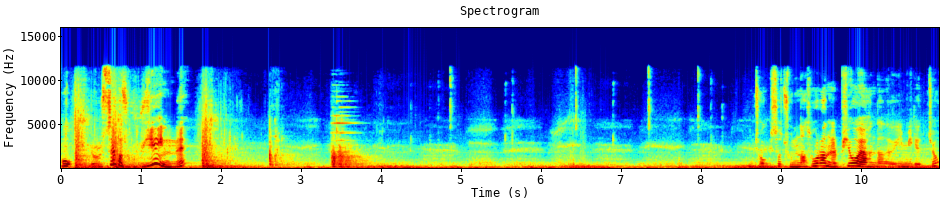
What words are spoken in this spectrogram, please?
어, 열쇠가 저 위에 있네? 저기서 존나 소란을 피워야 한다는 의미겠죠?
